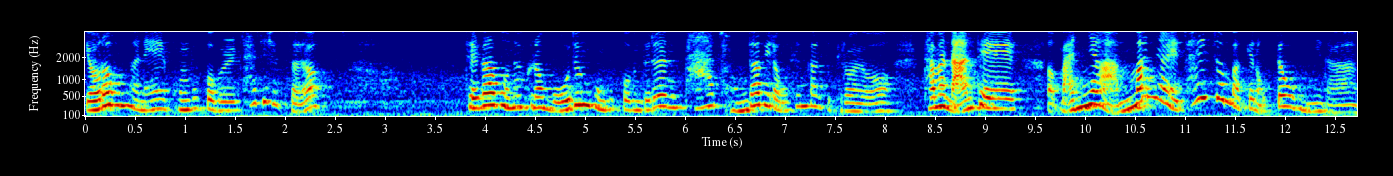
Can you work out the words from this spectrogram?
여러분만의 공부법을 찾으셨어요? 제가 보는 그런 모든 공부법들은 다 정답이라고 생각이 들어요. 다만 나한테 어, 맞냐 안 맞냐의 차이점밖에 없다고 봅니다.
